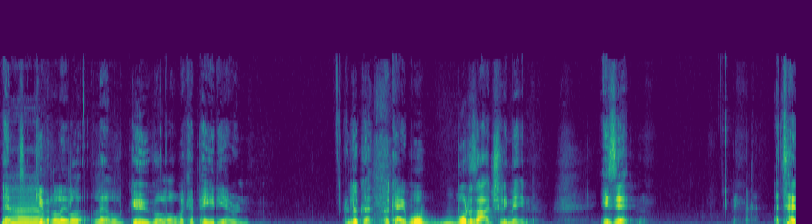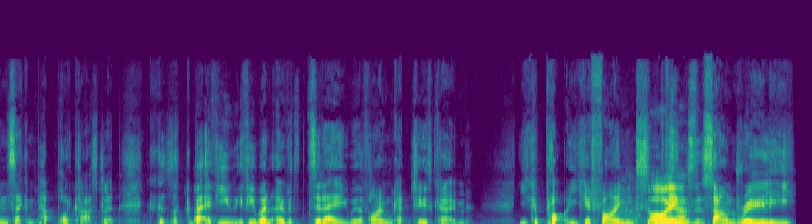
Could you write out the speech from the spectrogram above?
and Yeah. give it a little little Google or Wikipedia and look at okay, well, what does that actually mean? Is it a 10 second podcast clip? Because I bet if you if you went over today with a fine tooth comb, you could pro- you could find some Oh, yeah. things that sound really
